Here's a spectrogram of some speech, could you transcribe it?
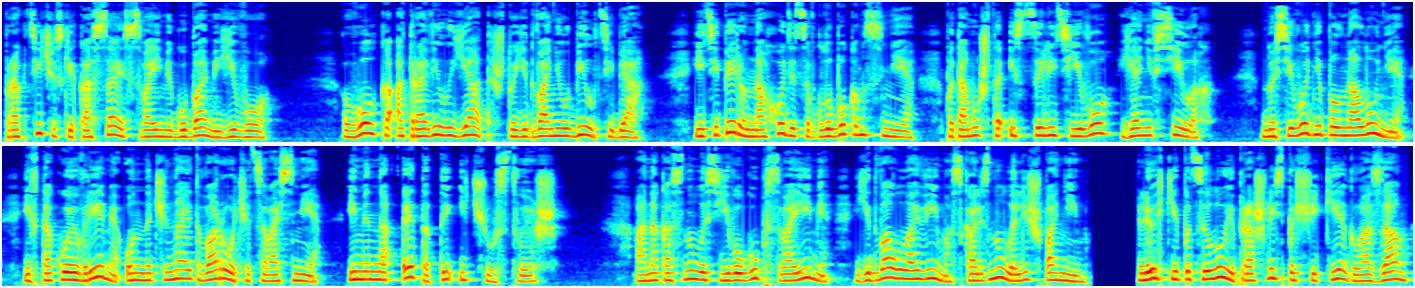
практически касаясь своими губами его. «Волка отравил яд, что едва не убил тебя, и теперь он находится в глубоком сне, потому что исцелить его я не в силах. Но сегодня полнолуние, и в такое время он начинает ворочаться во сне. Именно это ты и чувствуешь». Она коснулась его губ своими, едва уловимо скользнула лишь по ним. Легкие поцелуи прошлись по щеке, глазам,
